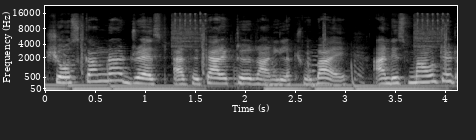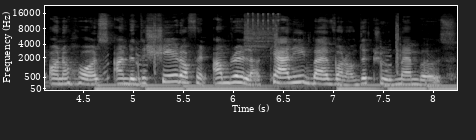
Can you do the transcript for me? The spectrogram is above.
shows Kangna dressed as her character Rani Lakshmibai and is mounted on a horse under the shade of an umbrella carried by one of the crew members.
